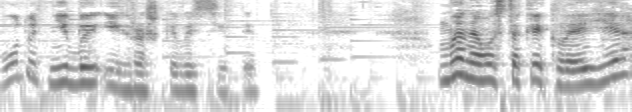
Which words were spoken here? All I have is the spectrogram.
будуть ніби іграшки висіти. У мене ось такий клей є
